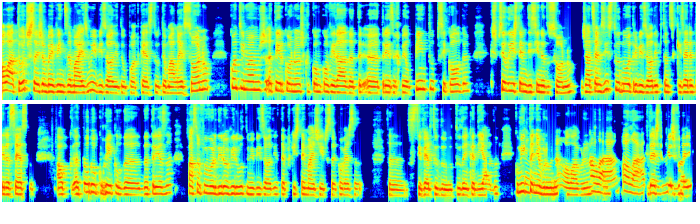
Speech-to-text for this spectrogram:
Olá a todos, sejam bem-vindos a mais um episódio do podcast O Teu Mal é Sono. Continuamos a ter connosco como convidada a Teresa Rebelo Pinto, psicóloga, é especialista em medicina do sono. Já dissemos isso tudo no outro episódio, portanto, se quiserem ter acesso ao, a todo o currículo da, da Teresa, façam favor de ir ouvir o último episódio, até porque isto tem mais giro se a conversa se, tudo, tudo encadeado. Comigo Sim. tenho a Bruna. Olá, Bruna. Olá, olá. Desta vez veio.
